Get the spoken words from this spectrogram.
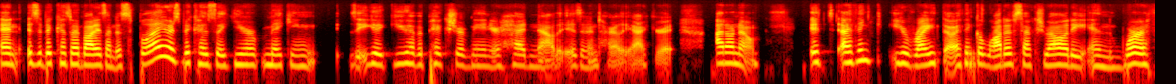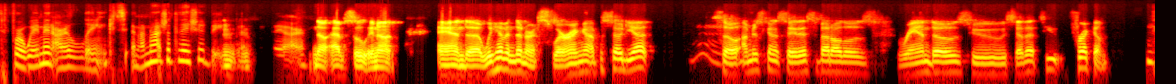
And is it because my body's on display, or is it because like you're making like you have a picture of me in your head now that isn't entirely accurate? I don't know. It's I think you're right though. I think a lot of sexuality and worth for women are linked, and I'm not sure that they should be. Mhm. They are. No, absolutely not. And uh, we haven't done our swearing episode yet. So. I'm just going to say this about all those randos who said that to you. Frick them.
